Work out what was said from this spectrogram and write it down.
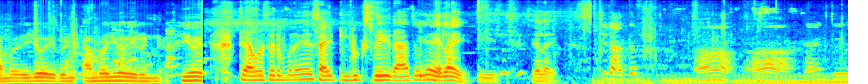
हाम्रो यो हिरोइन हाम्रो यो हिरोइन यो त्यहाँ बसेर पुरै साइड लुक्स दिइरहेको छ क्या यसलाई। यसलाई। थ्याङ्क यू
